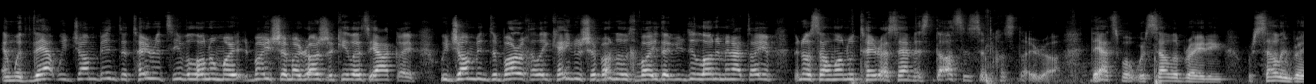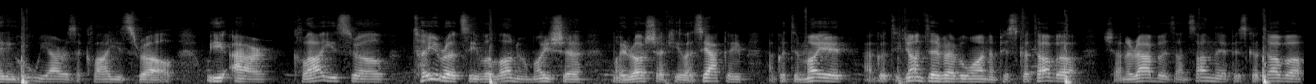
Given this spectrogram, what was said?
And with that we jump into Torah Tzivalonu Moshe Marasha Kilas Yaakov. We jump into Baruch Aleikeinu Shabanu L'chvayda Yudilonu Min HaTayim V'nosalanu Torah Semes. Das is Simchas Torah. That's what we're celebrating. We're celebrating who we are as a Klal Yisrael. We are Klal Yisrael Torah tzivalanu Moshe, Moirosha Kilas Yaakov, I go to Moyed, I go to Yontev, everyone, and Piskatava, Shana Rabbah is on Sunday, Piskatava,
